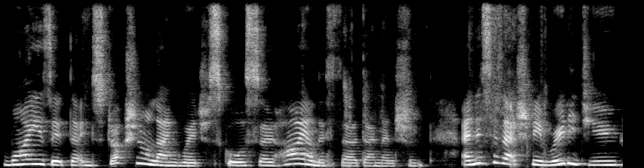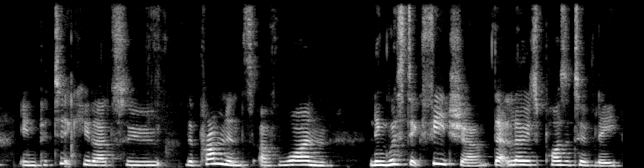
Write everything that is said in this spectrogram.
why is it that instructional language scores so high on this third dimension? And this is actually really due in particular to the prominence of one linguistic feature that loads positively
